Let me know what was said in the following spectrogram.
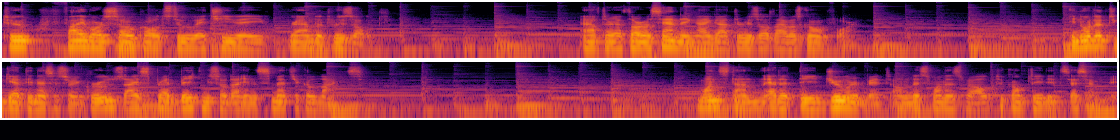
Took 5 or so coats to achieve a rounded result. After a thorough sanding, I got the result I was going for. In order to get the necessary grooves, I spread baking soda in symmetrical lines. Once done, added the jewelry bit on this one as well to complete its assembly.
